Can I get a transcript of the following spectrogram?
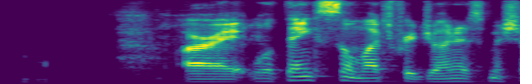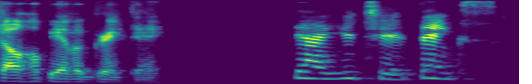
all right. Well thanks so much for joining us michelle. Hope you have a great day. Yeah you too. Thanks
